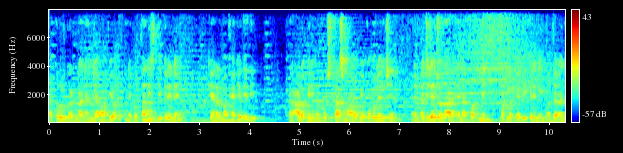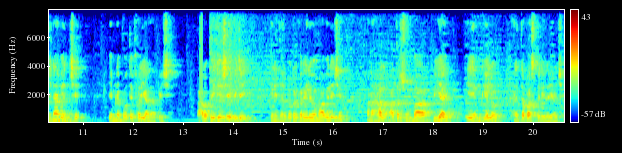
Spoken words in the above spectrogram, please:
આ ક્રૂર ઘટનાને અંજામ આપ્યો અને પોતાની જ દીકરીને કેનલમાં ફેંકી દીધી. અને આરોપીની પણ પૂછતાછમાં આરોપીઓ કબૂલેલ છે અને નજરે જોનાર એના પત્ની, મતલબ કે દીકરીની મધર અંજનાબેન છે એમણે પોતે ફરિયાદ આપી છે. આરોપી જે છે, વિજય, એની ધરપકડ કરી લેવામાં આવેલી છે અને હાલ આતરસુંબા પીઆઈ એ એમ ગેલોટ એની તપાસ કરી રહ્યા છે.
